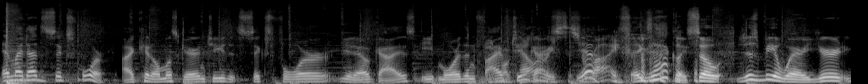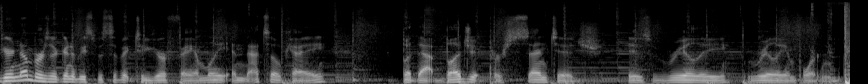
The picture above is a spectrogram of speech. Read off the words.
And my dad's six four. I can almost guarantee you that six four, you know, guys eat more than five two guys. to. Yeah, exactly. so just be aware your your numbers are going to be specific to your family, and that's okay. But that budget percentage is really, really important.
